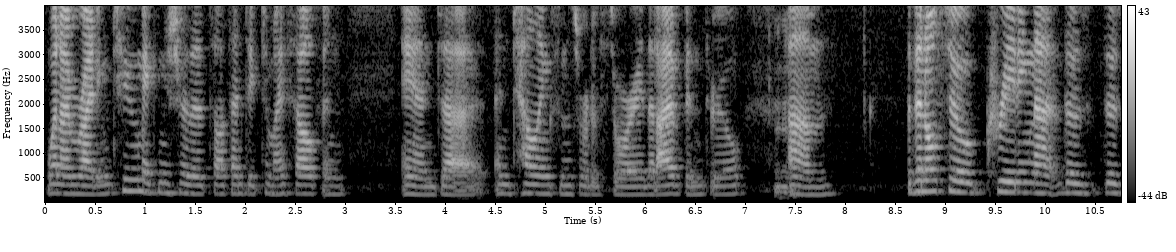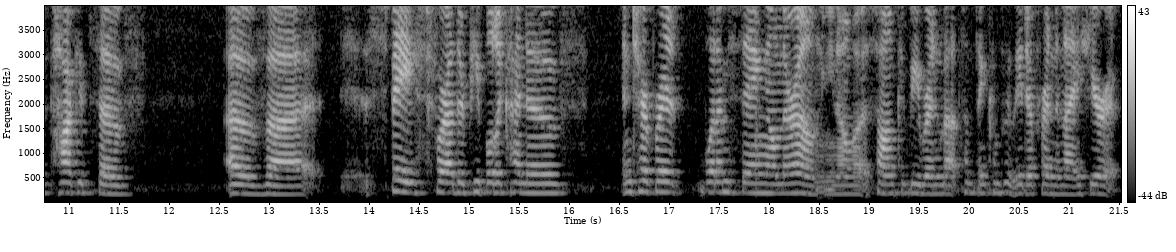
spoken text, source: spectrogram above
when I'm writing too, making sure that it's authentic to myself and and uh, and telling some sort of story that I've been through. Mm-hmm. Um, but then also creating that those those pockets of of uh, space for other people to kind of interpret what I'm saying on their own. You know, a song could be written about something completely different, and I hear it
